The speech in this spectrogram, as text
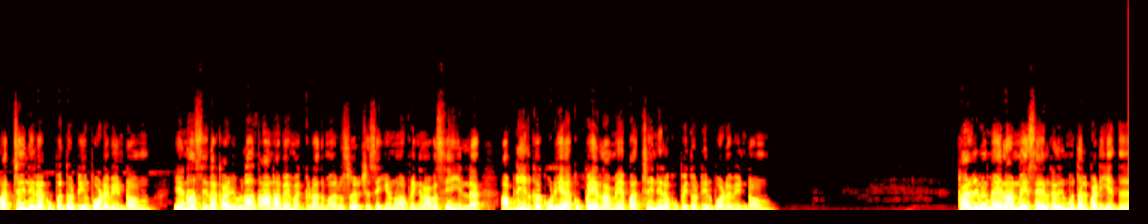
பச்சை நிற குப்பை தொட்டியில் போட வேண்டும். ஏன்னா சில கழிவுலாம் தானாகவே மக்கிடும். அது மறுசுழற்சி செய்யணும் அப்படிங்கிற அவசியம் இல்லை. அப்படி இருக்கக்கூடிய குப்பை எல்லாமே பச்சை நிற குப்பை தொட்டியில் போட வேண்டும். கழிவு மேலாண்மை செயல்களில் முதல் படி எது?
